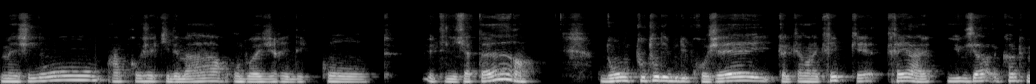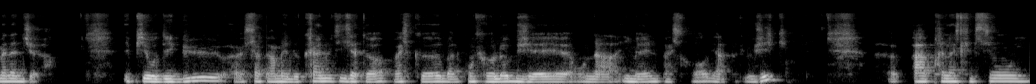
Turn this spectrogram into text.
Imaginons un projet qui démarre, on doit gérer des comptes utilisateurs. Donc, tout au début du projet, quelqu'un dans l'équipe crée un User Account Manager. Et puis au début, euh, ça permet de créer un utilisateur parce que ben, contrôle l'objet, on a email, password, il y a un peu de logique. Euh, après l'inscription, il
